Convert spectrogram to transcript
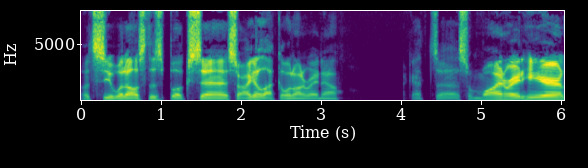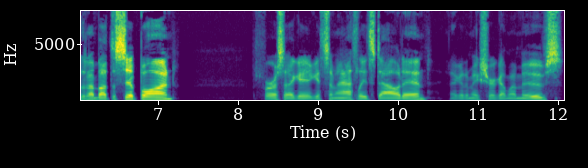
Let's see what else this book says. Sorry, I got a lot going on right now. I got uh, some wine right here that I'm about to sip on. First, I gotta get some athletes dialed in. I gotta make sure I got my moves.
